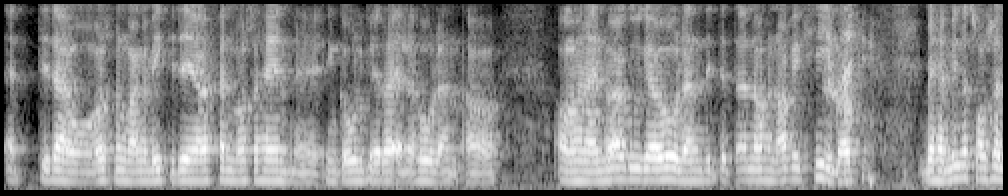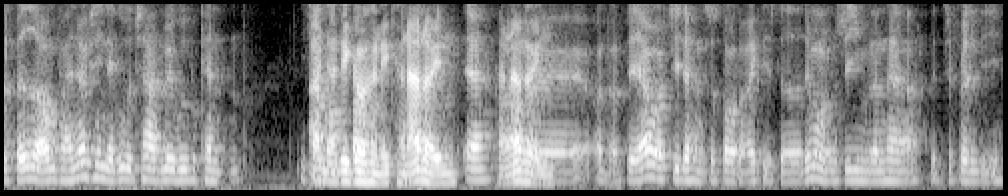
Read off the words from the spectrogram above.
at det der jo også nogle gange er vigtigt, det er fandme også at have en, øh, en goalgetter eller Håland, og om han er en mørk udgave af Håland, det, der når han nok ikke helt op. Men han minder trods alt bedre om, for han er jo ikke sådan en, der går ud og tager et løb ud på kanten. Nej, nej, det gør han ikke. Han er derinde. Ja, Han er og, derinde. Øh, og, og, det er jo også tit, at han så står det rigtige sted. Det må man jo sige med den her lidt tilfældige,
